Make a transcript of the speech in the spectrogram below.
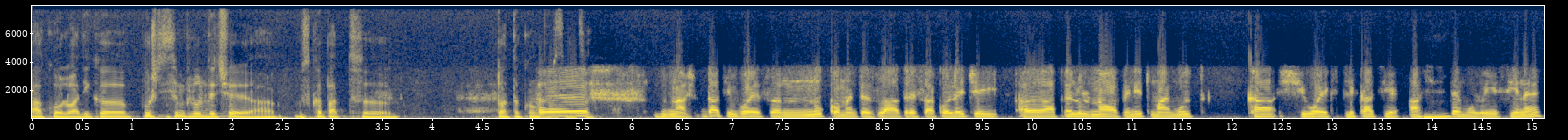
acolo? Adică, pur și simplu, de ce a scăpat uh, toată conversația? Uh, dați-mi voie să nu comentez la adresa colegei. Uh, apelul meu a venit mai mult ca și o explicație a mm-hmm. sistemului în sine,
